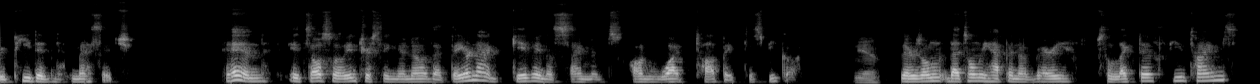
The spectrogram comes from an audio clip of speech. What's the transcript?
a repeated message. And it's also interesting to know that they are not given assignments on what topic to speak on. Yeah. There's only that's only happened a very selective few times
